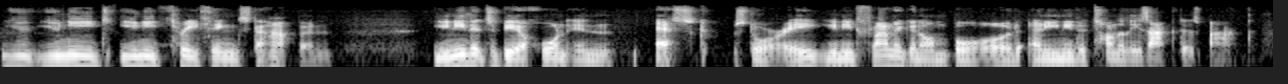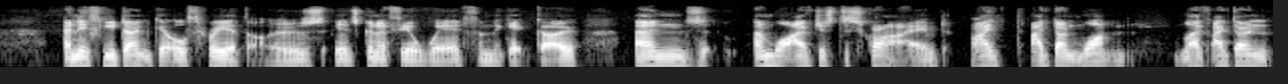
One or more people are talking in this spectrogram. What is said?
you you need you need three things to happen. You need it to be a haunting esque story. You need Flanagan on board, and you need a ton of these actors back. And if you don't get all three of those, it's going to feel weird from the get go. And and what I've just described, I I don't want. Like I don't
